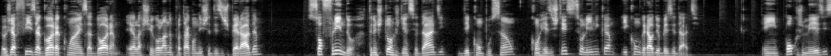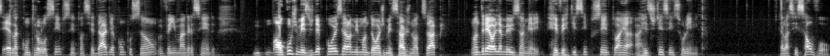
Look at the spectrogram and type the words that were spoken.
Eu já fiz agora com a Isadora, ela chegou lá no protagonista desesperada, sofrendo transtornos de ansiedade, de compulsão, com resistência insulínica e com grau de obesidade. Em poucos meses, ela controlou 100% a ansiedade e a compulsão vem emagrecendo. Alguns meses depois, ela me mandou umas mensagens no WhatsApp. André, olha meu exame aí. Reverti 100% a, a resistência insulínica. Ela se salvou.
